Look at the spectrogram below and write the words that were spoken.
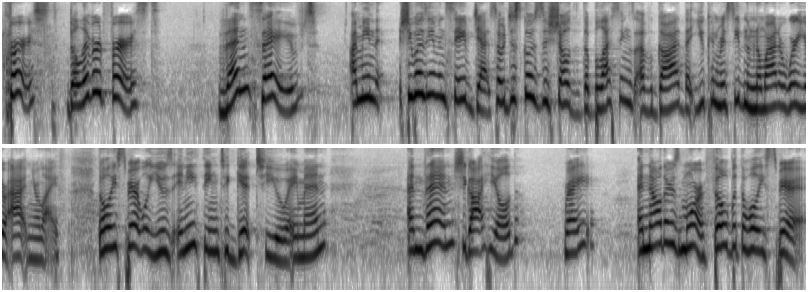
first, delivered first, then saved. I mean, she wasn't even saved yet. So it just goes to show that the blessings of God that you can receive them no matter where you're at in your life. The Holy Spirit will use anything to get to you. Amen. And then she got healed, right? And now there's more, filled with the Holy Spirit.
